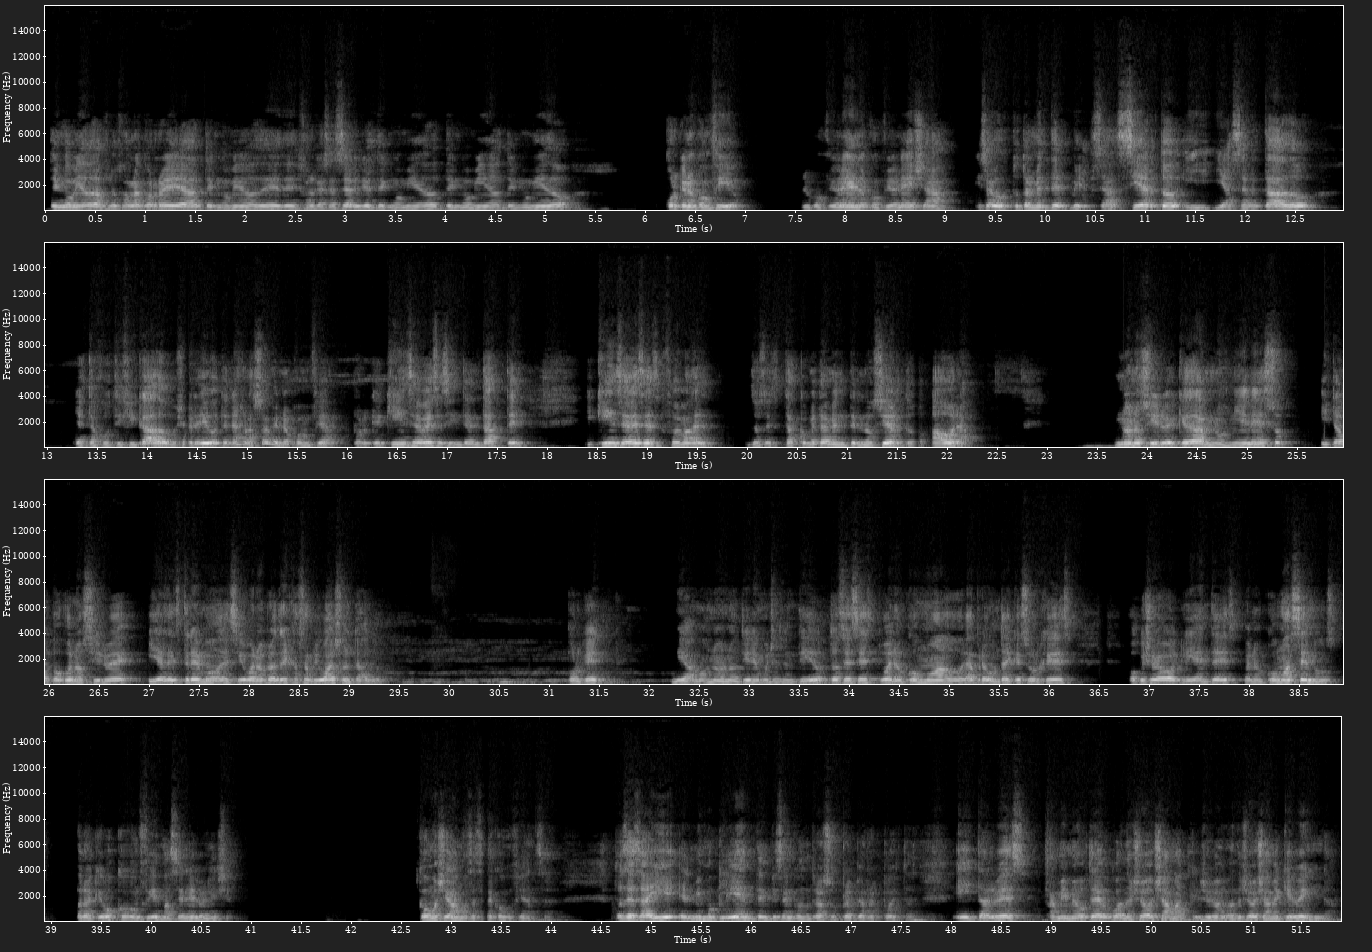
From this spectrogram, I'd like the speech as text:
Tengo miedo de aflojar la correa, tengo miedo de, de dejar que se acerque, tengo miedo, tengo miedo, tengo miedo, porque no confío. No confío en él, no confío en ella. Es algo totalmente sea, cierto y, y acertado y hasta justificado. Yo le digo, tenés razón en no confiar, porque 15 veces intentaste y 15 veces fue mal. Entonces estás completamente en lo cierto. Ahora, no nos sirve quedarnos ni en eso y tampoco nos sirve ir al extremo de decir, bueno, pero tenés que hacerlo igual, soltalo. Porque, digamos, no, no tiene mucho sentido. Entonces es, bueno, ¿cómo hago? La pregunta que surge es, o que yo le hago al cliente es, bueno, ¿cómo hacemos para que vos confíes más en él o en ella? ¿Cómo llegamos a esa confianza? Entonces ahí el mismo cliente empieza a encontrar sus propias respuestas. Y tal vez a mí me gustaría que cuando yo, llama, cuando yo llame que venga.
